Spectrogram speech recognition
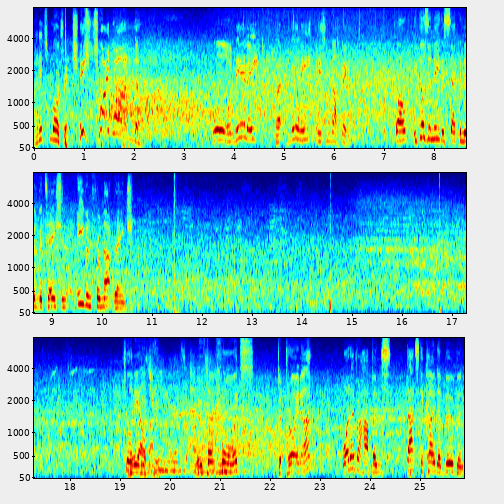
And it's Modric. He's tried one! Oh, nearly, but nearly is nothing. Well, he doesn't need a second invitation, even from that range. Jordi Alba. Three minutes Moved on forwards. De Bruyne. Whatever happens, that's the kind of movement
